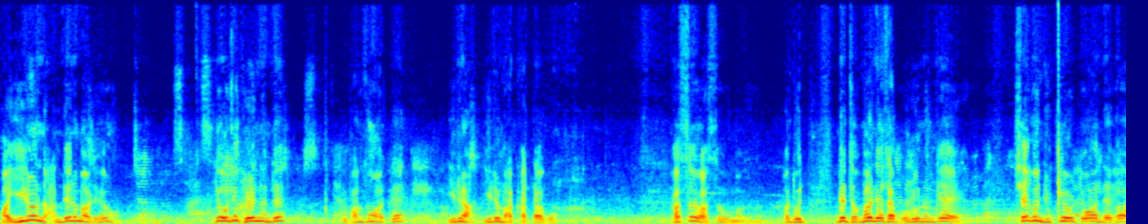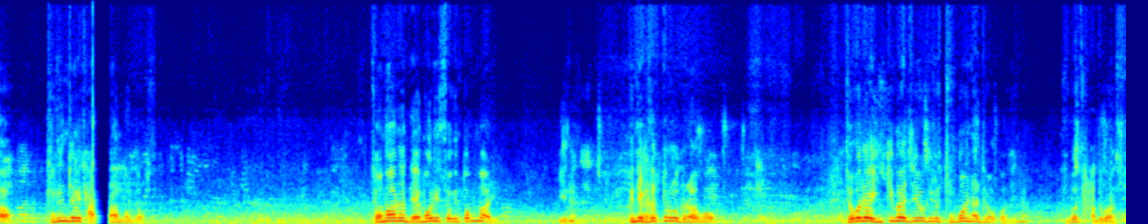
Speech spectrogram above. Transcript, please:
아, 일은 안 되는 말이에요. 전 4승 근데 어제 그랬는데? 그 방송할 때? 아- 일은 막 갔다고. 갔어요, 갔어, 음악은. 아, 뭐, 근데 정말 내가 잘 모르는 게 최근 6개월 동안 내가 부른 적이 단 한 번도 없어. 저 말은 내 머릿속에 똥말이야. 일은. 근데 계속 들어오더라고. 저거 내가 인기말 지우기로 두 번이나 지웠거든요. 두 번 다 들어왔어.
